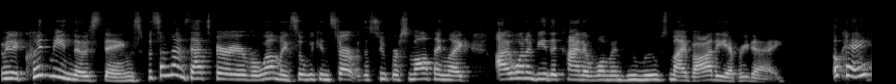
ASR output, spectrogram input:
I mean, it could mean those things, but sometimes that's very overwhelming. So we can start with a super small thing like I want to be the kind of woman who moves my body every day okay,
